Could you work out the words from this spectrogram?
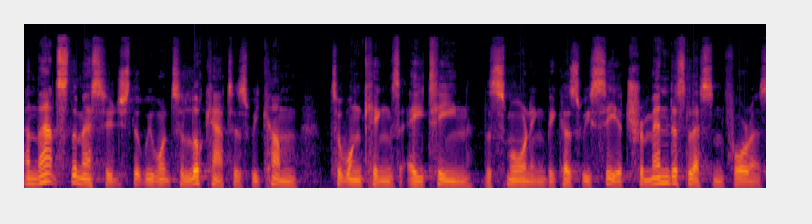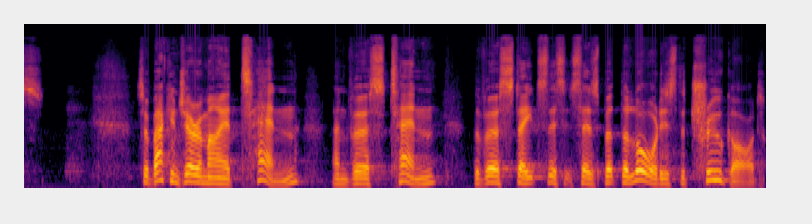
And that's the message that we want to look at as we come to 1 Kings 18 this morning, because we see a tremendous lesson for us. So, back in Jeremiah 10 and verse 10, the verse states this it says, But the Lord is the true God,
